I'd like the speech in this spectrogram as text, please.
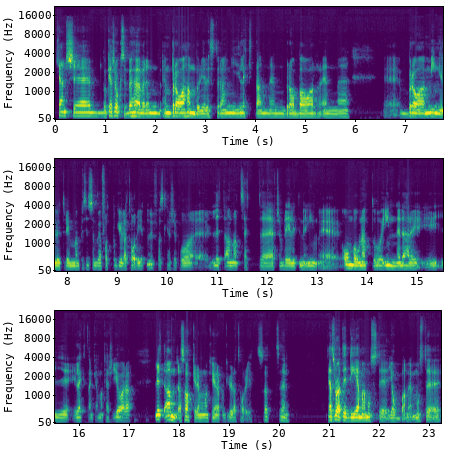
Kanske, de kanske också behöver en, en bra hamburgerrestaurang i läktaren, en bra bar, en eh, bra mingelutrymme, precis som vi har fått på Gula torget nu, fast kanske på eh, lite annat sätt eh, eftersom det är lite mer in, eh, ombonat och inne där i, i, i läktaren kan man kanske göra lite andra saker än vad man kan göra på Gula torget. Så att, eh, jag tror att det är det man måste jobba med, man måste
